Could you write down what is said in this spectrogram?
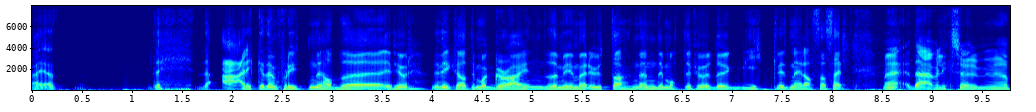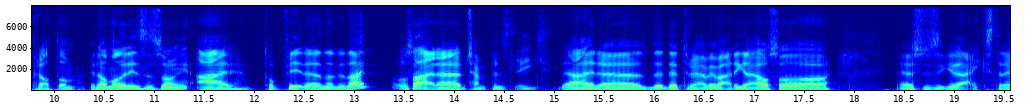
Nei, jeg, det, det er ikke den flyten de hadde i fjor. Det virker at de må grinde det mye mer ut da enn de måtte i fjor. Det gikk litt mer av seg selv. Men det er vel ikke så mye mer å prate om. Real Madrids sesong er topp fire nedi der, og så er det Champions League. Det, er, eh, det, det tror jeg vil være greia. Og så Jeg syns ikke det er ekstra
